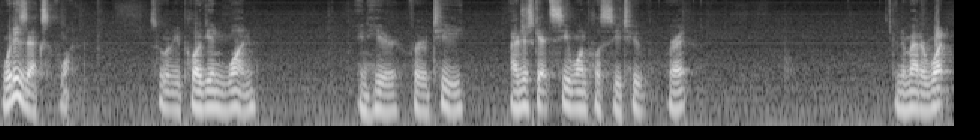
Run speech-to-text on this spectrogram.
what is x of 1? So let me plug in 1 in here for t. I just get c1 plus c2, right? no matter what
